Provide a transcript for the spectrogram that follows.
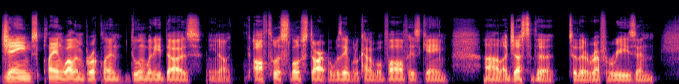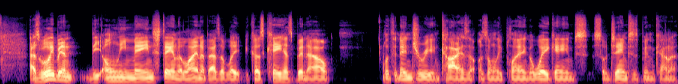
James playing well in Brooklyn, doing what he does, you know, off to a slow start, but was able to kind of evolve his game, uh, adjust to the to the referees, and has really been the only mainstay in the lineup as of late because K has been out with an injury and Kai is only playing away games. So James has been kind of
